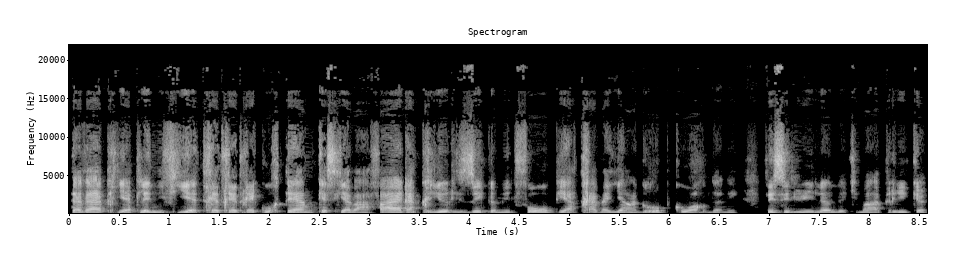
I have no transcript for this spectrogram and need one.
tu avais appris à planifier à très, très, très court terme qu'est-ce qu'il y avait à faire, à prioriser comme il faut, puis à travailler en groupe coordonné. Tu sais, c'est lui là, qui m'a appris que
